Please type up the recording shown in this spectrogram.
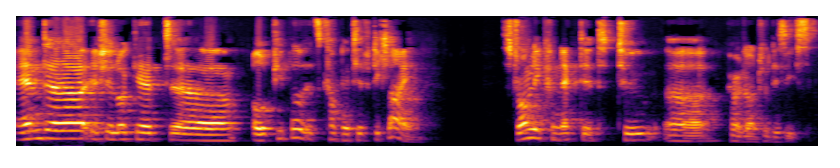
And uh, if you look at uh, old people, it's cognitive decline, strongly connected to uh, periodontal disease.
